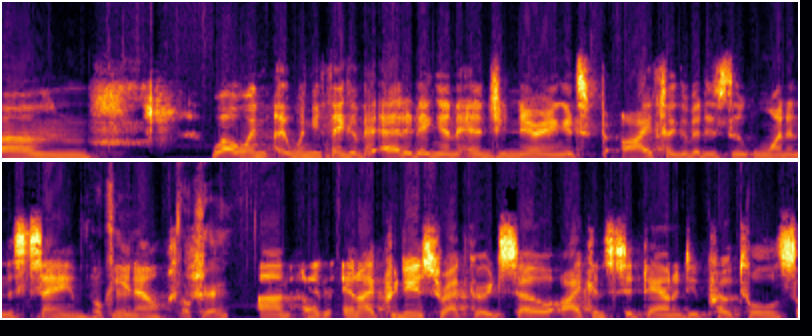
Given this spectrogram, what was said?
Um, well, when when you think of editing and engineering, it's I think of it as the one and the same. Okay. You know. Okay. Um, and and I produce records, so I can sit down and do Pro Tools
